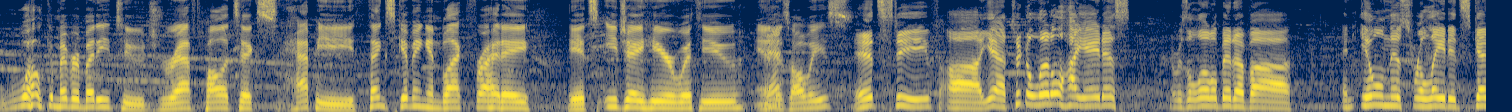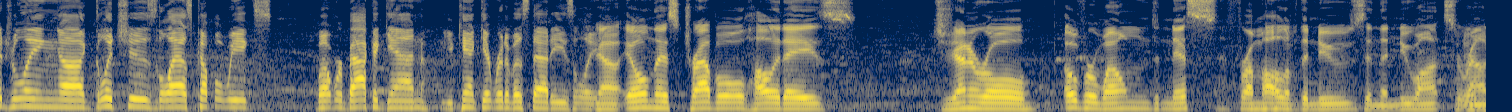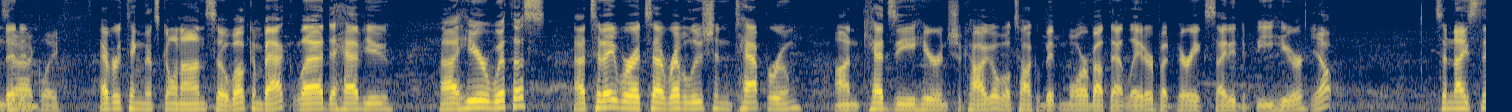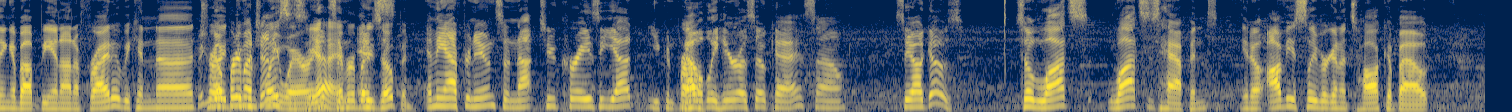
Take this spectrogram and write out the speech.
Welcome, everybody, to Draught Politics. Happy Thanksgiving and Black Friday. It's EJ here with you, and Yeah. as always, It's Steve. Uh, yeah, took a little hiatus. There was a little bit of uh, an illness-related scheduling uh, glitches the last couple weeks, but we're back again. You can't get rid of us that easily. now illness, travel, holidays, general overwhelmedness from all of the news and the nuance around exactly. it, and everything that's going on. So, welcome back. Glad to have you uh, here with us. Uh, today, we're at uh, Revolution Tap Room on Kedzie here in Chicago. We'll talk a bit more about that later, but very excited to be here. Yep. It's a nice thing about being on a Friday. We can uh, We can try pretty much places. anywhere. Yeah, It's everybody's open. in the afternoon, so not too crazy yet. You can probably hear us okay. So, see how it goes. So lots, lots has happened. You know, obviously we're going to talk about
